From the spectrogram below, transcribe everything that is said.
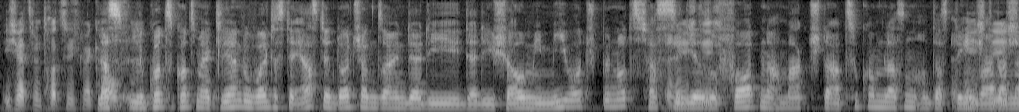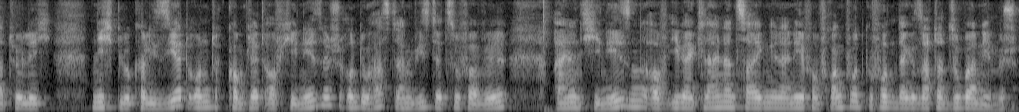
Ich werde es mir trotzdem nicht mehr kaufen. Lass kurz, kurz mal erklären, du wolltest der Erste in Deutschland sein, der die, der die Xiaomi Mi Watch benutzt, hast Richtig. sie dir sofort nach Marktstart zukommen lassen und das Ding Richtig. war dann natürlich nicht lokalisiert und komplett auf Chinesisch und du hast dann, wie es der Zufall will, einen Chinesen auf eBay Kleinanzeigen in der Nähe von Frankfurt gefunden, der gesagt hat, super nehmisch.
